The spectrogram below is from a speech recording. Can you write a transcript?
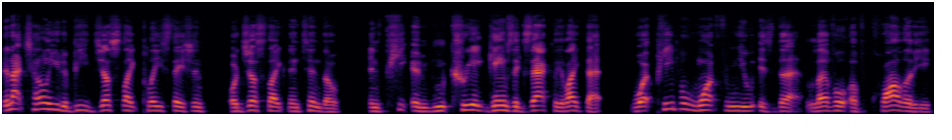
They're not telling you to be just like PlayStation or just like Nintendo and, and create games exactly like that. What people want from you is that level of quality,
